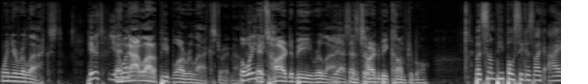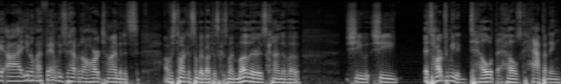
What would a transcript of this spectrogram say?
when you're relaxed. here's you know and what? not a lot of people are relaxed right now. But what do you it's think- hard to be relaxed. Yes, that's it's true. hard to be comfortable. But some people see because like I, I, you know, my family's having a hard time, and it's. I was talking to somebody about this because my mother is kind of a, she, she. It's hard for me to tell what the hell's happening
